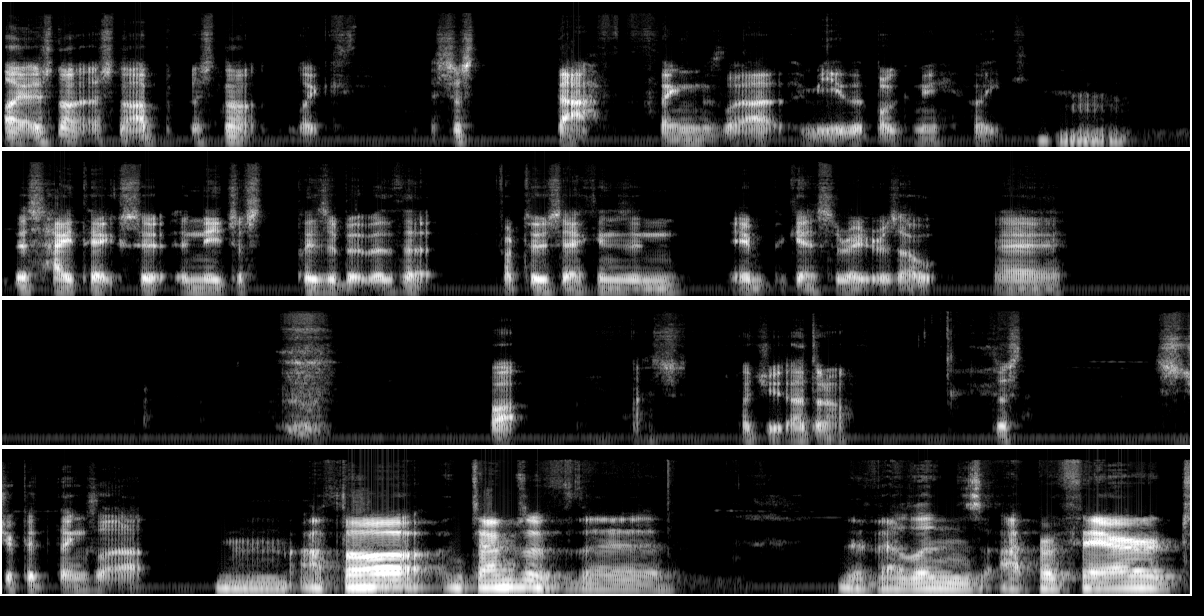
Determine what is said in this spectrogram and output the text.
like it's not, it's not, a, it's not like it's just daft things like that to me that bug me. Like Mhm. this high tech suit, and he just plays a bit with it for two seconds and it gets the right result. Uh, but that's what you, I don't know, just stupid things like that. Mm, I thought, in terms of the the villains, I preferred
